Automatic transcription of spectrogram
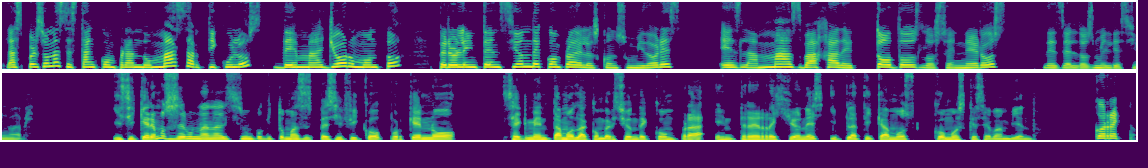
las personas están comprando más artículos de mayor monto, pero la intención de compra de los consumidores es la más baja de todos los eneros desde el 2019. Y si queremos hacer un análisis un poquito más específico, ¿por qué no segmentamos la conversión de compra en tres regiones y platicamos cómo es que se van viendo? Correcto.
